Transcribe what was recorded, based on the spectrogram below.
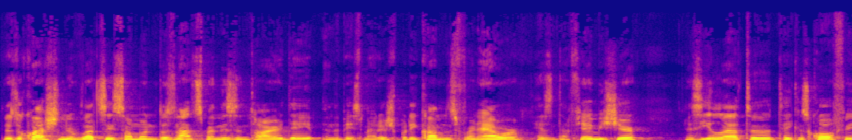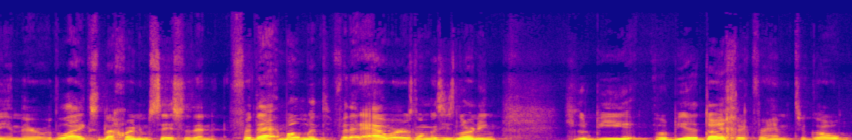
There's a question of, let's say someone does not spend his entire day in the base medish, but he comes for an hour, his daf share, is he allowed to take his coffee in there or the likes? So say, so then for that moment, for that hour, as long as he's learning, he would be, it would be a doichik for him to go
